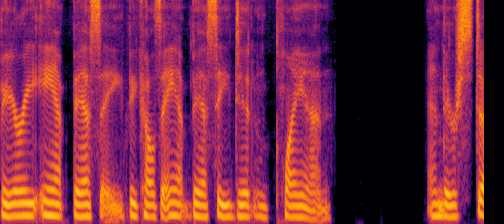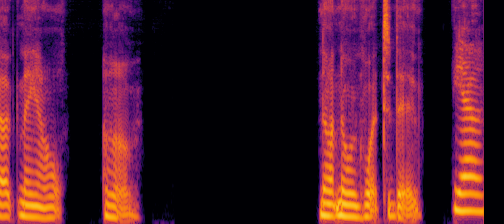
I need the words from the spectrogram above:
bury Aunt Bessie because Aunt Bessie didn't plan. And they're stuck now, um, not knowing what to do. Yeah.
